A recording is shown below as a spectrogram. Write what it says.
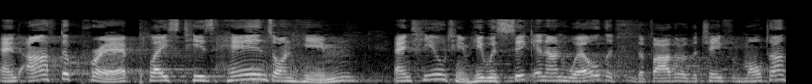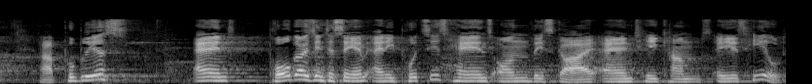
and after prayer placed his hands on him and healed him. He was sick and unwell, the, the father of the chief of Malta, uh, Publius, and Paul goes in to see him and he puts his hands on this guy and he comes, he is healed.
